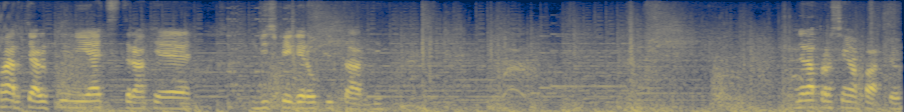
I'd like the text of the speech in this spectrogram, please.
parte alcuni extra che vi spiegherò più tardi. Nella prossima parte.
